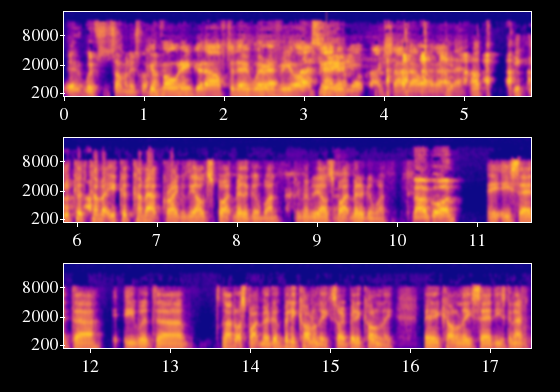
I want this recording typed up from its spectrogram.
Yeah, with someone who's got Good enough morning, good afternoon, wherever you are. That's it. Daniel, your place, so don't worry about that. I'll- you, you could come out. You could come out, Craig, with the old Spike Milligan one. Do you remember the old Spike Milligan one? No, go on. He, he said uh, he would. Uh, no, not Spike Milligan. Billy Connolly. Sorry, Billy Connolly. Billy Connolly said he's going to have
